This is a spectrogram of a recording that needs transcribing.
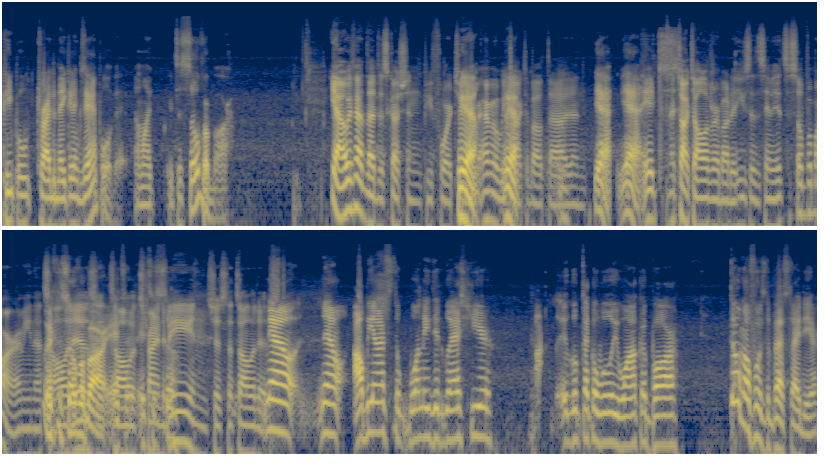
people tried to make an example of it. I'm like, it's a silver bar. Yeah, we've had that discussion before too. Yeah, I remember we yeah. talked about that, and Yeah, yeah, it's I talked to Oliver about it. He said the same. Thing. It's a silver bar. I mean, that's all silver it is. bar. It's, It's all a- it's, it's trying to be, and it's just that's all it is. Now, now I'll be honest. The one they did last year, it looked like a Willy Wonka bar. Don't know if it was the best idea,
